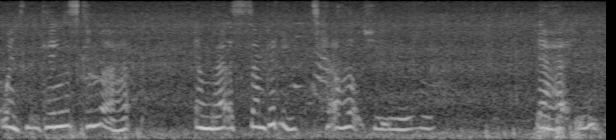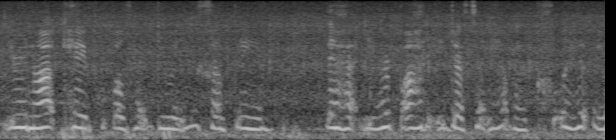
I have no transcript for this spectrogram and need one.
when things come up, unless somebody tells you that you're not capable of doing something that your body doesn't have a clue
